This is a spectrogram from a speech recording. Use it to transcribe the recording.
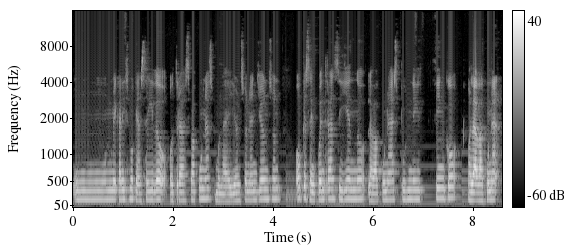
un mecanismo que han seguido otras vacunas como la de Johnson Johnson o que se encuentran siguiendo la vacuna Sputnik 5 o la vacuna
